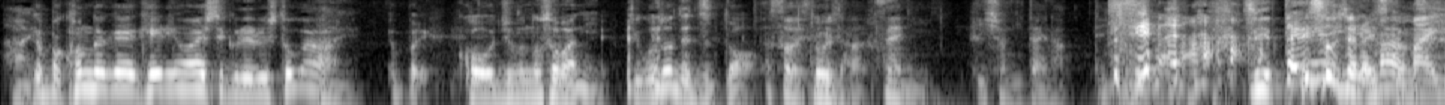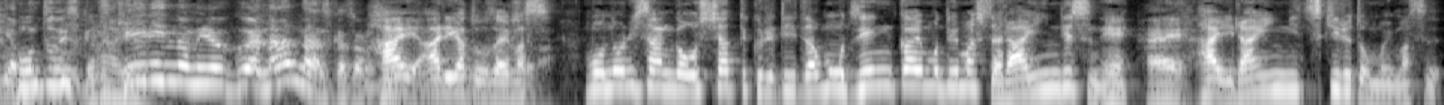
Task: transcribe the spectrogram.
はいやっぱこんだけ競輪を愛してくれる人が、はいやっぱりこう自分のそばにっていうことでずっと そうですね。常に一緒にいたいなっていう。絶対そうじゃないですか。まあまあいいや本当ですか？競輪の魅力は何なんですかそのはい、ありがとうございます。もうのりさんがおっしゃってくれていた、もう前回も出ました LINE ですね。はいはい、LINE に尽きると思います。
